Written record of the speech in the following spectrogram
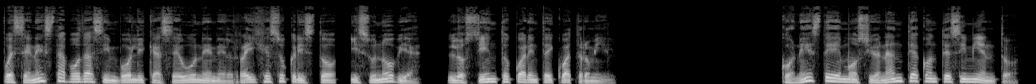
pues en esta boda simbólica se unen el Rey Jesucristo y su novia, los 144.000. Con este emocionante acontecimiento,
